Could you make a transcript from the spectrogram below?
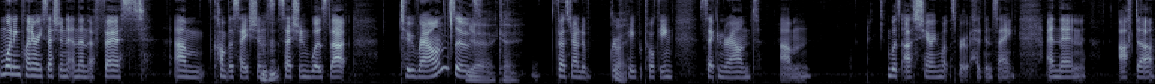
morning plenary session, and then the first um, conversations Mm-hmm. session was that two rounds of Yeah. Okay. first round of group of people talking. Second round um, was us sharing what the spirit had been saying, and then after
